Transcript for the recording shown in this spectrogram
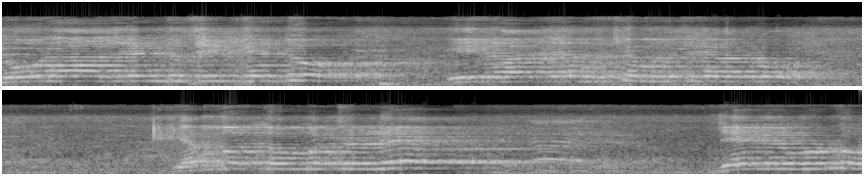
ನೂರ ಹದಿನೆಂಟು ಸೀಟ್ ಗೆದ್ದು ಈ ರಾಜ್ಯದ ಮುಖ್ಯಮಂತ್ರಿ ಆದರು ಎಂಬತ್ತೊಂಬತ್ತರಲ್ಲಿ ದೇವೇಗೌಡರು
